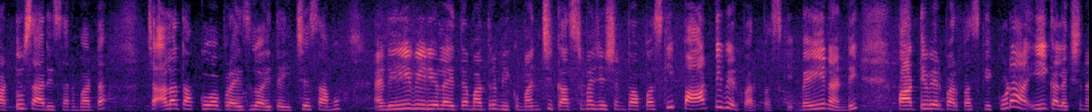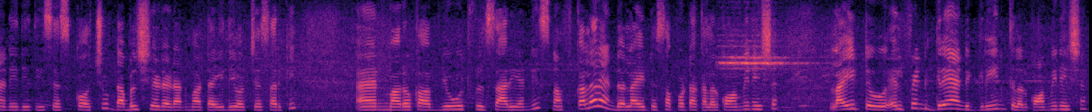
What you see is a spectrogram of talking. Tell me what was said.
పట్టు శారీస్ అనమాట చాలా తక్కువ ప్రైస్లో అయితే ఇచ్చేసాము. అండ్ ఈ వీడియోలో అయితే మాత్రం మీకు మంచి కస్టమైజేషన్ పర్పస్కి పార్టీ వేర్ పర్పస్కి మెయిన్ అండి. పార్టీ వేర్ పర్పస్కి కూడా ఈ కలెక్షన్ అనేది తీసేసుకోవచ్చు. డబుల్ షేడెడ్ అనమాట ఇది వచ్చేసరికి అండ్ మరొక బ్యూటిఫుల్ శారీ అండి. స్నఫ్ కలర్ అండ్ లైట్ సపోటా colour combination. Light elephant grey and green colour combination.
